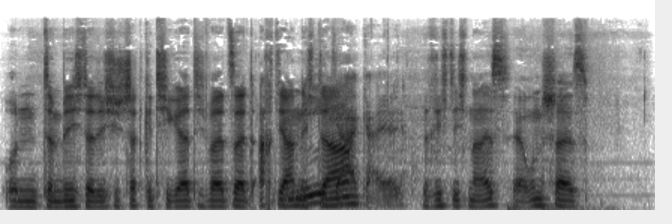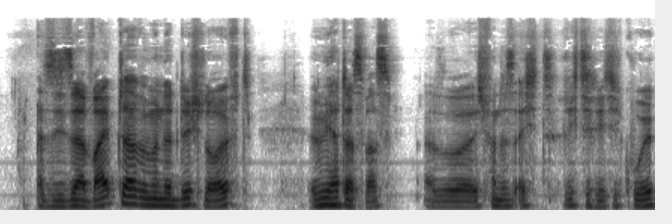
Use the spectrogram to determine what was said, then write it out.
Und dann bin ich da durch die Stadt getigert. Ich war jetzt seit acht Jahren nicht da. geil. Richtig nice, ja, ohne Scheiß. Also dieser Vibe da, wenn man da durchläuft, irgendwie hat das was. Also ich fand das echt richtig, richtig cool.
